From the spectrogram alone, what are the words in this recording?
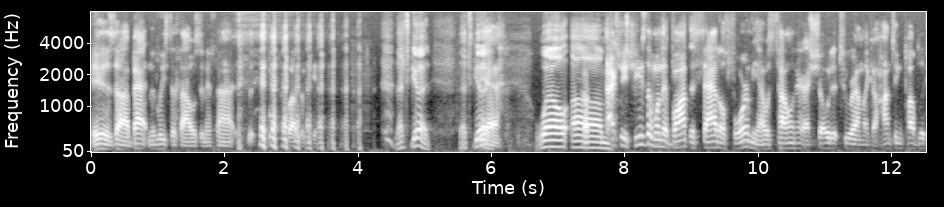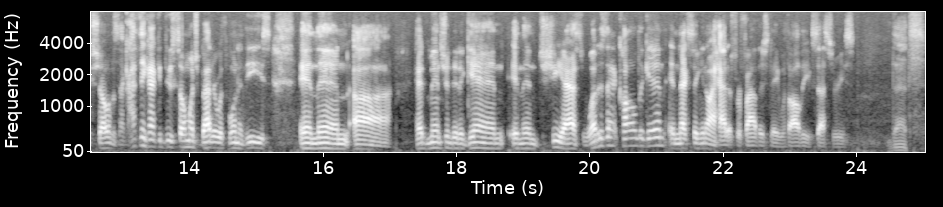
is uh, batting at least a thousand, if not. That's good. That's good. Yeah. Well, uh, um, actually, she's the one that bought the saddle for me. I was telling her, I showed it to her on like a hunting public show, and it's like, I think I could do so much better with one of these. And then uh, had mentioned it again, and then she asked, "What is that called again?" And next thing you know, I had it for Father's Day with all the accessories. That's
